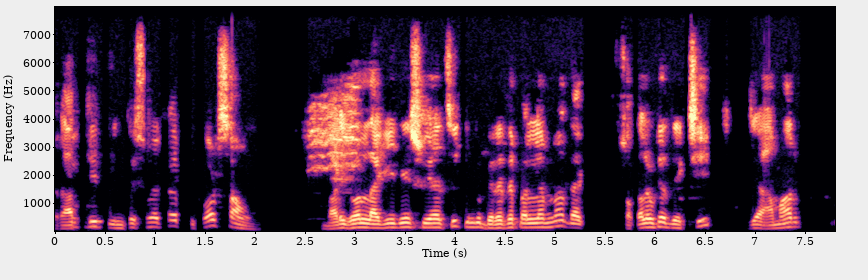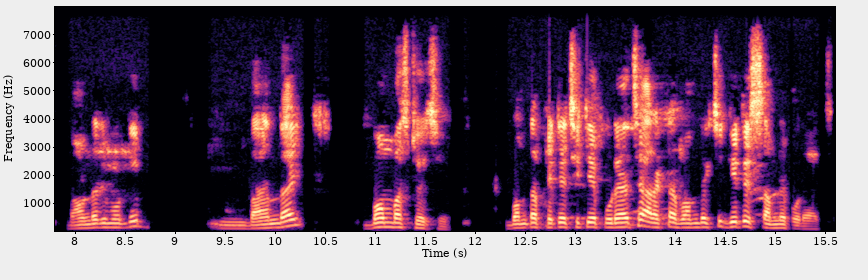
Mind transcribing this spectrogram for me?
রাত্রি তিনটের সময় একটা বিকট সাউন্ড বাড়িঘর লাগিয়ে দিয়ে শুয়ে আছি কিন্তু বেরোতে পারলাম না। দেখ সকালে উঠে দেখছি যে আমার বাউন্ডারির মধ্যে বারান্দায় বম বাস্ট হয়েছে। বমটা ফেটে ছিটিয়ে পড়ে আছে আর একটা বম দেখছি গেটের সামনে পড়ে আছে।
